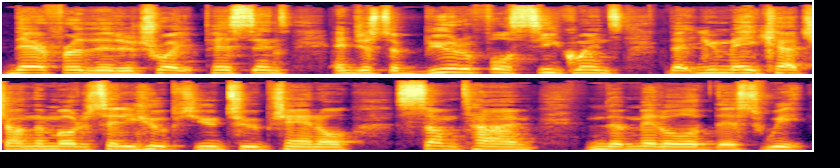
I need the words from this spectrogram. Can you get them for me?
there for the Detroit Pistons, and just a beautiful sequence that you may catch on the Motor City Hoops YouTube channel sometime in the middle of this week.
